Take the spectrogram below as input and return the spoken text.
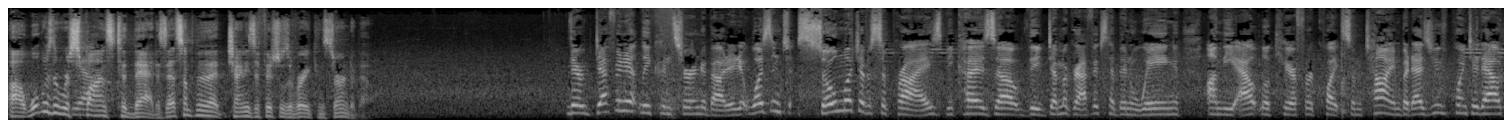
Uh, what was the response yeah. to that? Is that something that Chinese officials are very concerned about? They're definitely concerned about it. It wasn't so much of a surprise because uh, the demographics have been weighing on the outlook here for quite some time. But as you've pointed out,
